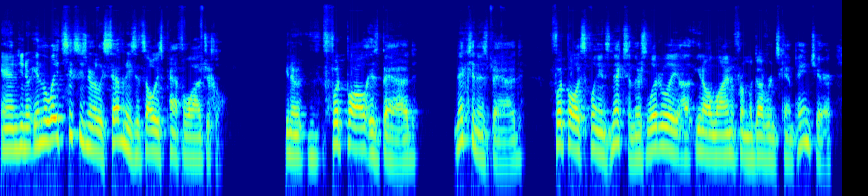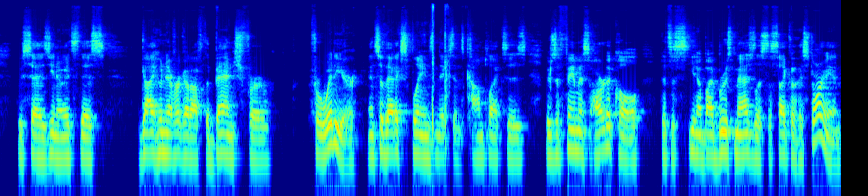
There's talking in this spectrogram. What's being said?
And you know, in the late 60s and early 70s, it's always pathological. You know, football is bad, Nixon is bad. Football explains Nixon. There's literally, a, you know, a line from McGovern's campaign chair who says, you know, it's this guy who never got off the bench for for Whittier, and so that explains Nixon's complexes. There's a famous article that's a, you know by Bruce Mazlish, the psychohistorian,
